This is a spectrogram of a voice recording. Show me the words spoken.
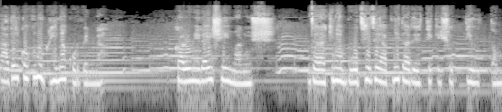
তাদের কখনো ঘৃণা করবেন না। কারণ এরাই সেই মানুষ, যারা কিনা বোঝে যে আপনি তাদের থেকে সত্যি উত্তম।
